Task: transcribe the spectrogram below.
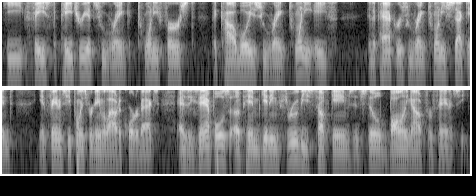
he faced the Patriots, who rank 21st, the Cowboys, who rank 28th, and the Packers, who rank 22nd in fantasy points per game allowed to quarterbacks as examples of him getting through these tough games and still balling out for fantasy.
